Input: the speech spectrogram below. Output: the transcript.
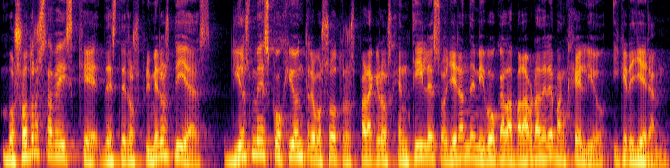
vosotros sabéis que desde los primeros días Dios me escogió entre vosotros para que los gentiles oyeran de mi boca la palabra del Evangelio y creyeran.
